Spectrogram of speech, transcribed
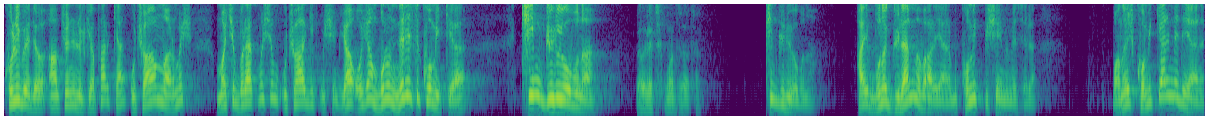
kulübede antrenörlük yaparken uçağım varmış. Maçı bırakmışım uçağa gitmişim. Ya hocam bunun neresi komik ya? Kim gülüyor buna? öyle çıkmadı zaten. Kim gülüyor buna? Hayır buna gülen mi var yani? Bu komik bir şey mi mesela? Bana hiç komik gelmedi yani.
